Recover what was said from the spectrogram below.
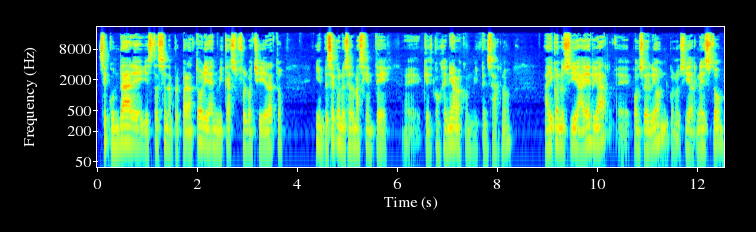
secundaria y estás en la preparatoria, en mi caso fue el bachillerato, y empecé a conocer más gente que congeniaba con mi pensar, ¿no? Ahí conocí a Edgar Ponce de León, conocí a Ernesto,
